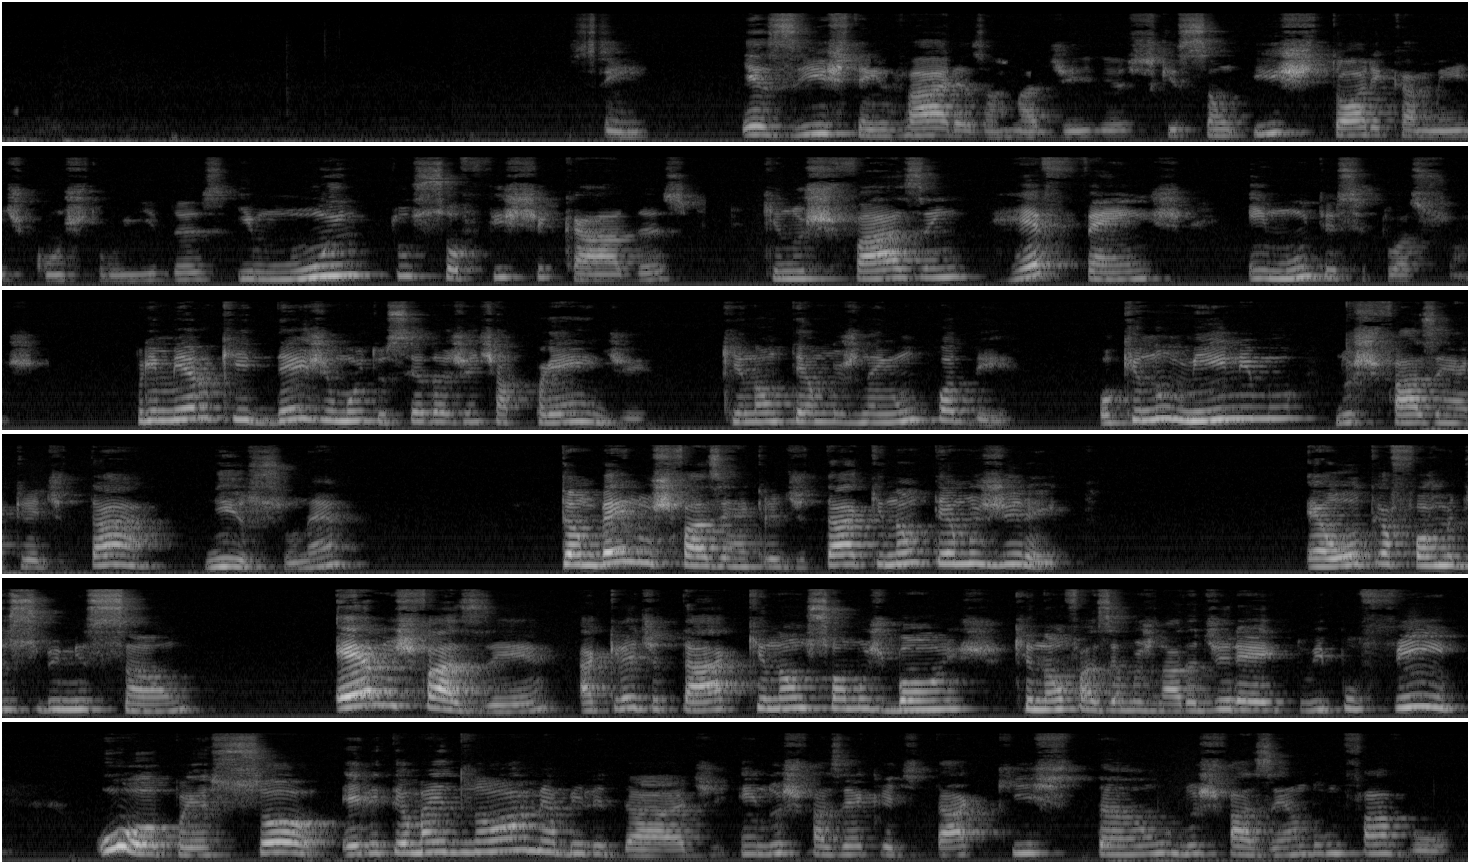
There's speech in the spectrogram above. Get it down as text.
sim. Existem várias armadilhas que são historicamente construídas e muito sofisticadas que nos fazem reféns em muitas situações. Primeiro que desde muito cedo a gente aprende que não temos nenhum poder, ou que no mínimo nos fazem acreditar nisso, né? Também nos fazem acreditar que não temos direito. É outra forma de submissão. É nos fazer acreditar que não somos bons, que não fazemos nada direito. E por fim, o opressor, ele tem uma enorme habilidade em nos fazer acreditar que estão nos fazendo um favor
